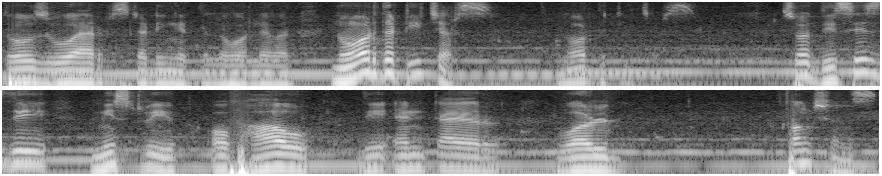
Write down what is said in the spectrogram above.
those who are studying at the lower level, nor the teachers, nor the teachers. So this is the mystery of how the entire world functions,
